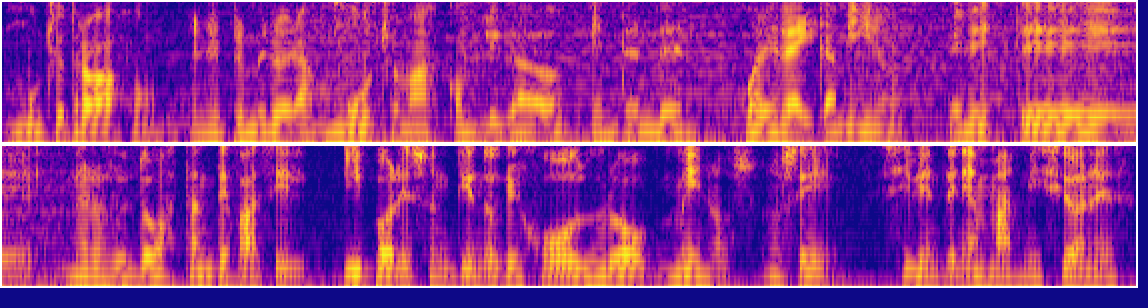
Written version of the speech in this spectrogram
mucho trabajo, en el primero era mucho más complicado entender cuál era el camino, en este me resultó bastante fácil y por eso entiendo que el juego duró menos, no sé, si bien tenías más misiones,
